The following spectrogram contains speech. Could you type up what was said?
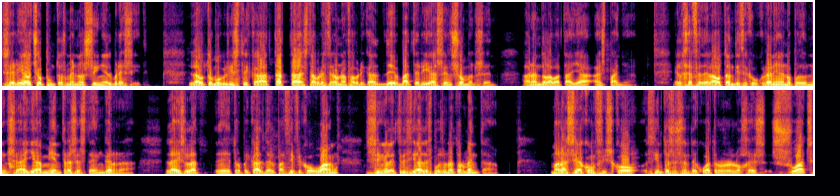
sería 8 puntos menos sin el Brexit. La automovilística Tata establecerá una fábrica de baterías en Somerset, ganando la batalla a España. El jefe de la OTAN dice que Ucrania no puede unirse a ella mientras esté en guerra. La isla eh, tropical del Pacífico Guam sin electricidad después de una tormenta. Malasia confiscó 164 relojes Swatch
